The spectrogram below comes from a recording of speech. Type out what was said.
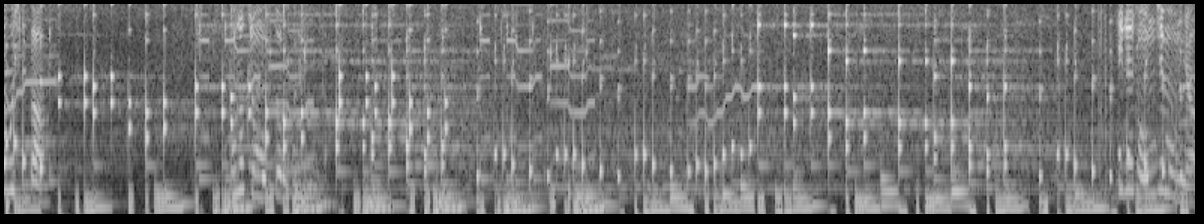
고 싶다. 보석 좀 먹도록 하겠습니다. 이래서 언제 먹냐?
